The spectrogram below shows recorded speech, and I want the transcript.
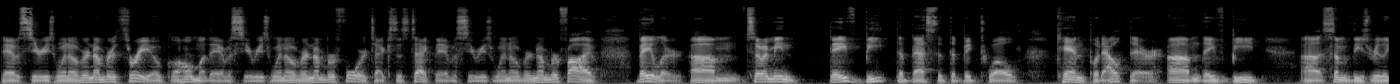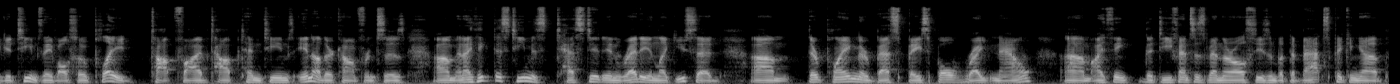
They have a series win over number three, Oklahoma. They have a series win over number four, Texas Tech. They have a series win over number five, Baylor. Um, so I mean, they've beat the best that the Big Twelve can put out there. Um, they've beat uh, some of these really good teams. They've also played top five, top 10 teams in other conferences. Um, and I think this team is tested and ready. And like you said, um, they're playing their best baseball right now. Um, I think the defense has been there all season, but the bats picking up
